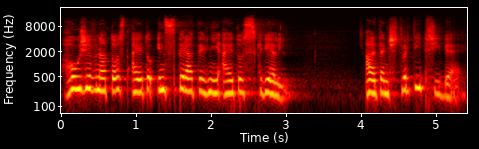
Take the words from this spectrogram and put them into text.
houževnatost a je to inspirativní a je to skvělý. Ale ten čtvrtý příběh,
